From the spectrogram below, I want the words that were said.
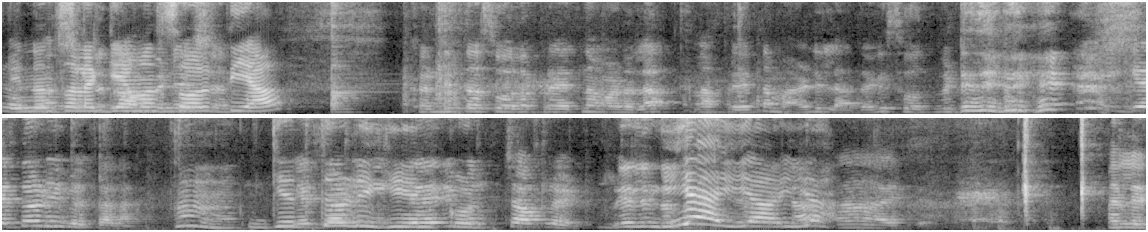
ಇನ್ನೊಂದ್ಸಲ ಗೇಮ್ ಸೋಲ್ತೀಯಾ? ಖಂಡಿತ ಸೋಲ ಪ್ರಯತ್ನ ಮಾಡಲ್ಲ. ನಾ ಪ್ರಯತ್ನ ಮಾಡಿಲ್ಲ ಅದಾಗಿ ಸೋತ್ ಬಿಟ್ಟಿದ್ದೀನಿ ಗೆದ್ದೊಡಿಬೇಕಲ್ಲ ಹ್ಮ್. ಗೆದ್ದೋಳಿಗೆ ಏನ್ ಕೊಡ್ ಚಾಕ್ಲೇಟ್ ಯಾ ಯಾ ಯಾ. ಆಯ್ತು. ಅಲ್ಲೇ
